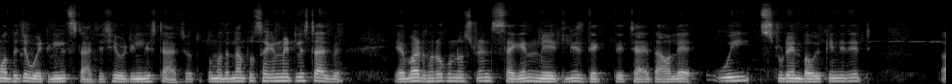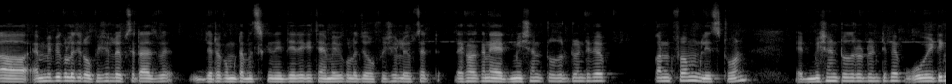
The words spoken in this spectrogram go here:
মধ্যে যে ওয়েটিং লিস্টটা আছে, সেই ওয়েটিং লিস্টে আছো। তো তোমাদের নাম তো সেকেন্ড মেরিট লিস্টে আসবে। এবার ধরো কোনো স্টুডেন্ট সেকেন্ড মেরিট লিস্ট দেখতে চায়, তাহলে ওই স্টুডেন্ট বা ওই ক্যান্ডিডেট এমবিবি কলেজের অফিসিয়াল ওয়েবসাইট আসবে। যেরকমটা আমি স্ক্রিনে দিয়ে রেখেছি এমবিবি কলেজের অফিসিয়াল ওয়েবসাইট দেখো এখানে admission two zero twenty five confirm list one admission two zero twenty five waiting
